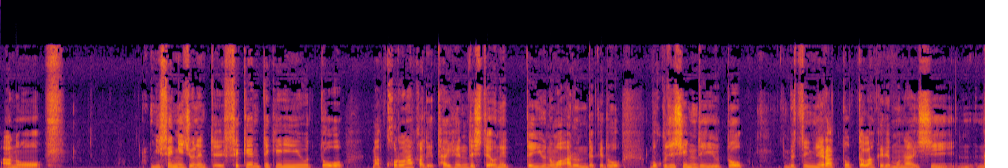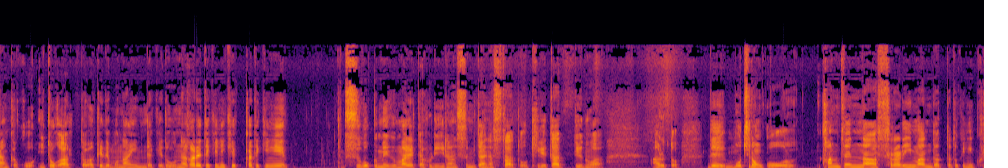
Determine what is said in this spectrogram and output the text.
あの、2020年って世間的に言うと、まあコロナ禍で大変でしたよねっていうのはあるんだけど、僕自身で言うと、別に狙っとったわけでもないし、なんかこう意図があったわけでもないんだけど、流れ的に結果的にすごく恵まれたフリーランスみたいなスタートを切れたっていうのはあると。で、もちろんこう、完全なサラリーマンだった時に比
